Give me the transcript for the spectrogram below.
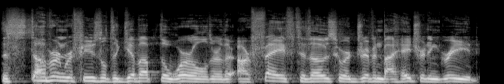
The stubborn refusal to give up the world or the, our faith to those who are driven by hatred and greed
